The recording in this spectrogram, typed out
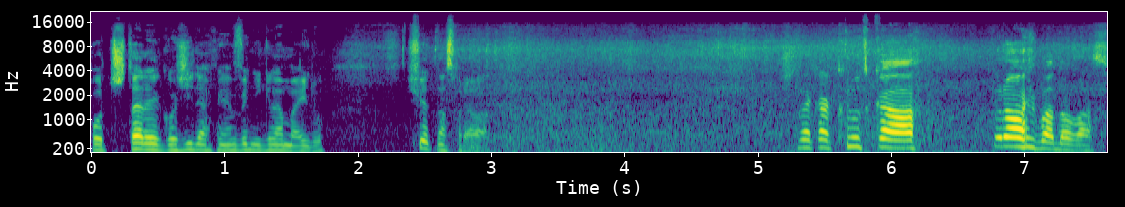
Po 4 godzinach miałem wynik na mailu. Świetna sprawa. Taka krótka prośba do Was.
